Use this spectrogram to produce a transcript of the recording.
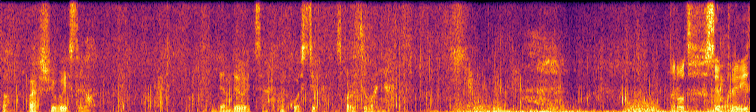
Так, перший вистріл. Йдемо дивитися у кості спрацювання. Народ, всім привіт,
